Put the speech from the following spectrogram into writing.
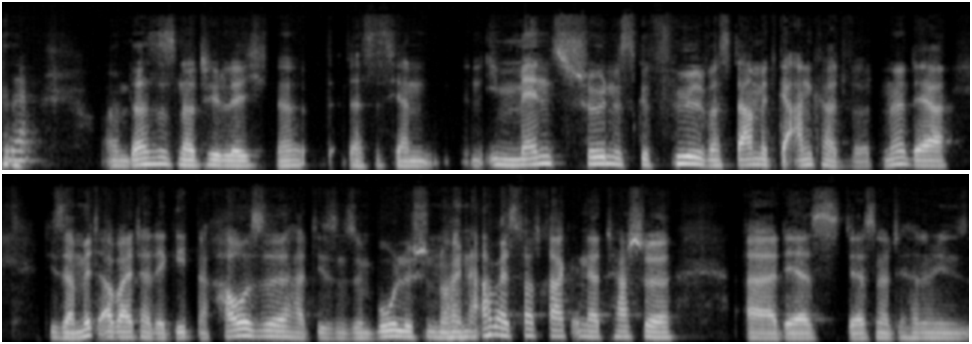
Ja. Und das ist natürlich, ne, das ist ja ein, ein, immens schönes Gefühl, was damit geankert wird. Ne? Der, dieser Mitarbeiter, der geht nach Hause, hat diesen symbolischen neuen Arbeitsvertrag in der Tasche, äh, der ist, der ist natürlich hat einen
